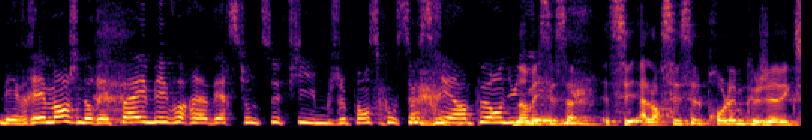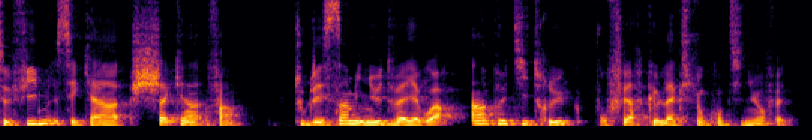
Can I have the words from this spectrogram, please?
mais vraiment, je n'aurais pas aimé voir la version de ce film. Je pense qu'on se serait un peu ennuyé. Non mais c'est ça. Alors c'est ça le problème que j'ai avec ce film, c'est qu'à chacun, enfin toutes les 5 minutes, va y avoir un petit truc pour faire que l'action continue en fait.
